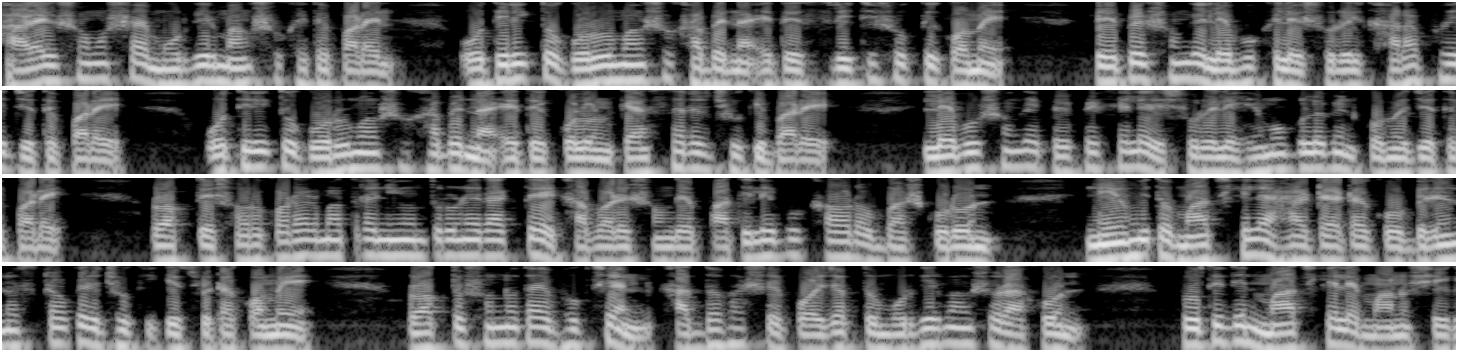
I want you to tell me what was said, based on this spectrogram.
হাড়ের সমস্যায় মুরগির মাংস খেতে পারেন। অতিরিক্ত গরুর মাংস খাবেন না, এতে স্মৃতিশক্তি কমে। পেঁপের সঙ্গে লেবু খেলে শরীর খারাপ হয়ে যেতে পারে। অতিরিক্ত গরুর মাংস খাবেন না, এতে কোলন ক্যান্সারের ঝুঁকি বাড়ে। লেবুর সঙ্গে পেঁপে খেলে শরীরে হিমোগ্লোবিন কমে যেতে পারে। রক্তে শর্করার মাত্রা নিয়ন্ত্রণে রাখতে খাবারের সঙ্গে পাতিলেবু খাওয়ার অভ্যাস করুন। নিয়মিত মাছ খেলে হার্ট অ্যাটাক ও ব্রেন স্ট্রোকের ঝুঁকি কিছুটা কমে। রক্তশূন্যতায় ভুগছেন, খাদ্যাভ্যাসে পর্যাপ্ত মুরগির মাংস রাখুন। প্রতিদিন মাছ খেলে মানসিক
